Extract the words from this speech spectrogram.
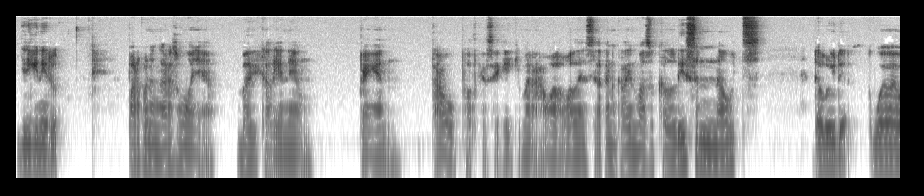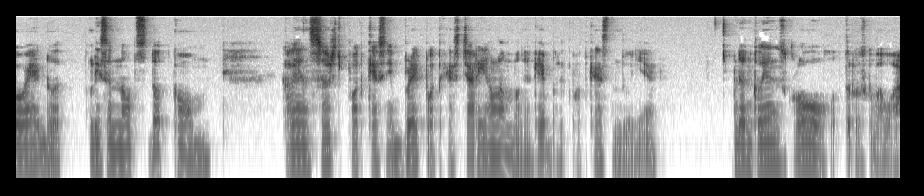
jadi gini dulu. Para pendengar semuanya bagi kalian yang pengen tahu podcastnya kayak gimana awal-awalnya silahkan kalian masuk ke listen notes www.listennotes.com kalian search podcastnya break podcast cari yang lambangnya kayak break podcast tentunya. Dan kalian scroll terus ke bawah.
